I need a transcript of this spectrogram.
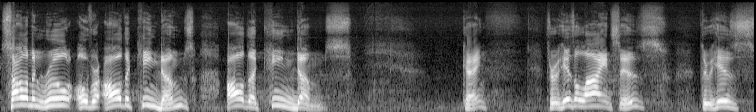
Solomon ruled over all the kingdoms, all the kingdoms. Okay? Through his alliances, through his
